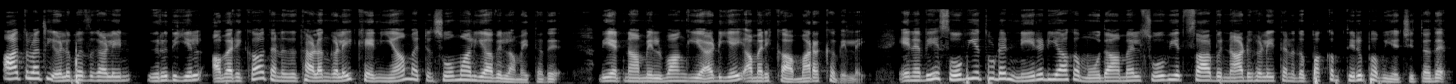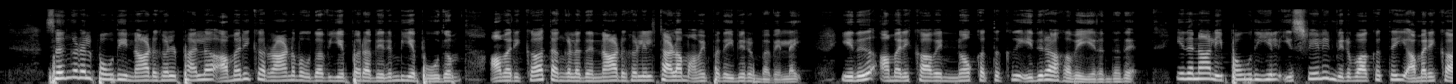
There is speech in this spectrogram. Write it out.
ஆயிரத்தி தொள்ளாயிரத்தி எழுபதுகளின் இறுதியில் அமெரிக்கா தனது தளங்களை கென்யா மற்றும் சோமாலியாவில் அமைத்தது. வியட்நாமில் வாங்கிய அடியை அமெரிக்கா மறக்கவில்லை. எனவே சோவியத்துடன் நேரடியாக மோதாமல் சோவியத் சார்பு நாடுகளை தனது பக்கம் திருப்ப முயற்சித்தது. செங்கடல் பகுதி நாடுகள் பல அமெரிக்க ராணுவ உதவியை பெற விரும்பிய போதும் அமெரிக்கா தங்களது நாடுகளில் தளம் அமைப்பதை விரும்பவில்லை. இது அமெரிக்காவின் நோக்கத்துக்கு எதிராகவே இருந்தது. இதனால் இப்பகுதியில் இஸ்ரேலின் விரிவாக்கத்தை அமெரிக்கா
